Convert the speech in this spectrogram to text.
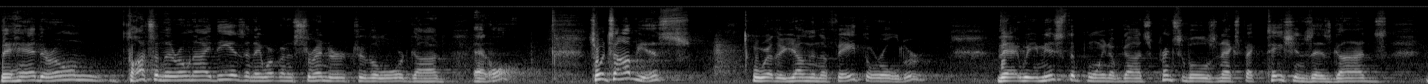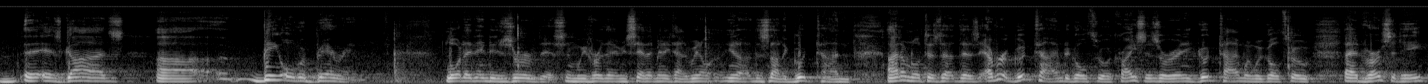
They had their own thoughts and their own ideas, and they weren't going to surrender to the Lord God at all. So it's obvious, whether young in the faith or older, that we miss the point of God's principles and expectations as God's, as God's uh, being overbearing Lord, I didn't deserve this. And we've heard that, we say that many times. We don't, you know, this is not a good time. I don't know if there's, a, there's ever a good time to go through a crisis or any good time when we go through adversity.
